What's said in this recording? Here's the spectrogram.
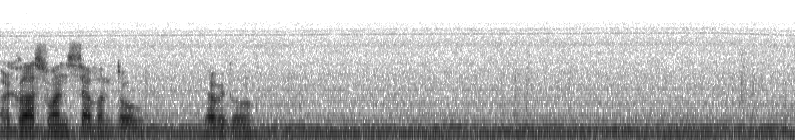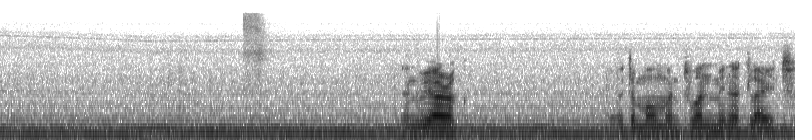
our class 170 there we go and we are at the moment one minute late.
